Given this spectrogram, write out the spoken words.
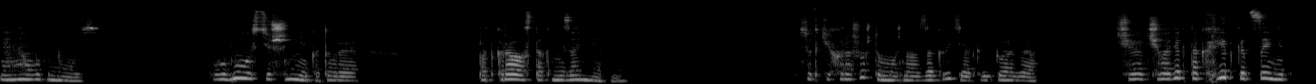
И она улыбнулась. Улыбнулась тишине, которая подкралась так незаметно. Все-таки хорошо, что можно закрыть и открыть глаза. Человек так редко ценит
